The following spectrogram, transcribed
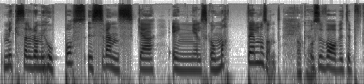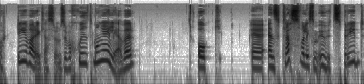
mixade de ihop oss i svenska, engelska och matte eller något sånt. Okej. Och så var vi typ 40 i varje klassrum så det var skitmånga elever. Och eh, ens klass var liksom utspridd.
